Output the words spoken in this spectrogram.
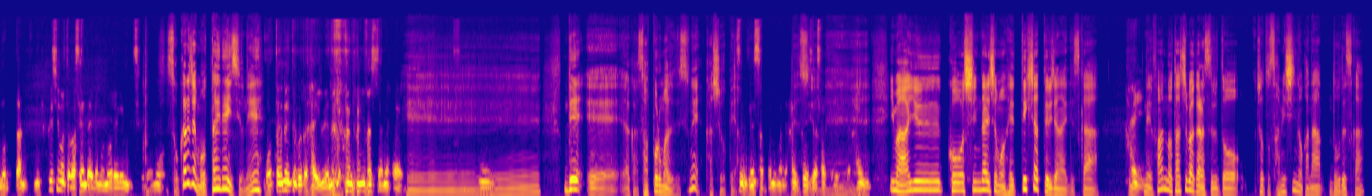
乗ったんですね。福島とか仙台でも乗れるんですけども、そこからじゃもったいないですよね。もったいないということで、はい、上野から乗りましたね。はい、へえ。で、えー、だから札幌までですね、カシオペア。そうですね、札幌まで。はい、当時は札幌でした。はねい。今ああいうこう信頼者も減ってきちゃってるじゃないですか。はい。ね、ファンの立場からするとちょっと寂しいのかな？どうですか？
